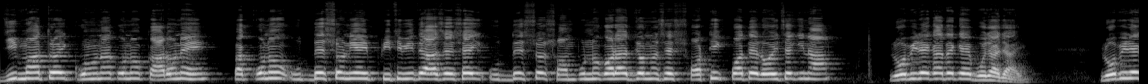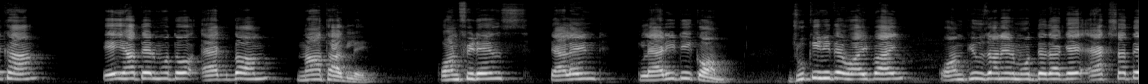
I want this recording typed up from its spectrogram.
জীবমাত্রই কোনো না কোনো কারণে বা কোনো উদ্দেশ্য নিয়েই পৃথিবীতে আসে, সেই উদ্দেশ্য সম্পূর্ণ করার জন্য সে সঠিক পথে রয়েছে কি না রবিরেখা থেকে বোঝা যায়। রবিরেখা এই হাতের মতো একদম না থাকলে কনফিডেন্স ট্যালেন্ট ক্ল্যারিটি কম। ঝুঁকি নিতে ভয় পায় কনফিউশনের মধ্যে থাকে, একসাথে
